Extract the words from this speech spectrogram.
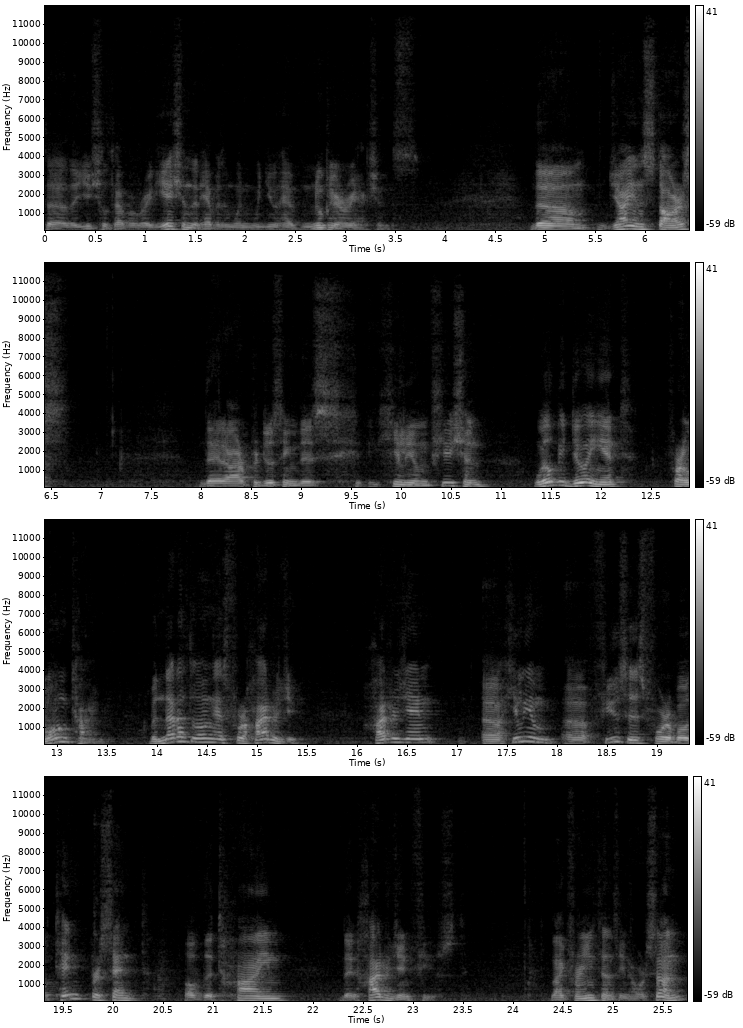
the, the usual type of radiation that happens when, when you have nuclear reactions. The um, giant stars that are producing this helium fusion will be doing it for a long time, but not as long as for hydrogen hydrogen, uh, helium uh, fuses for about 10% of the time that hydrogen fused. Like for instance, in our sun,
